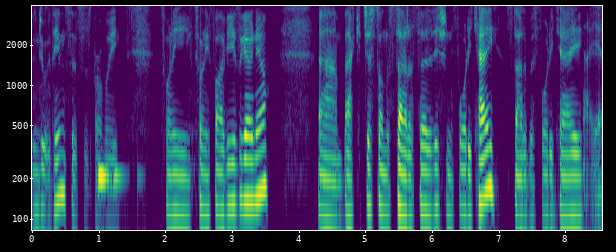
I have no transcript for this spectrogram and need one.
into it with him. So this is probably 20, 25 years ago now. Um, back just on the start of third edition 40k. Started with 40k. Oh, yeah.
